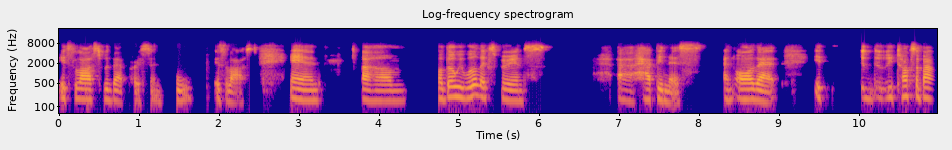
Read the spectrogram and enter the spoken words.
it's lost with that person who is lost and um although we will experience uh, happiness and all that it it, it talks about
